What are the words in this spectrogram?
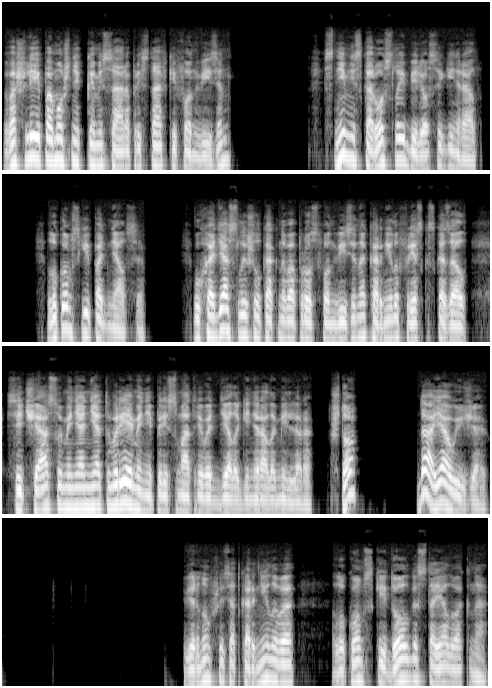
Вошли помощник комиссара приставки фон Визен, с ним низкорослый белесый генерал. Лукомский поднялся. Уходя, слышал, как на вопрос фон Визена Корнилов резко сказал: "Сейчас у меня нет времени пересматривать дело генерала Миллера". "Что?" "Да, я уезжаю". Вернувшись от Корнилова, Лукомский долго стоял у окна.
